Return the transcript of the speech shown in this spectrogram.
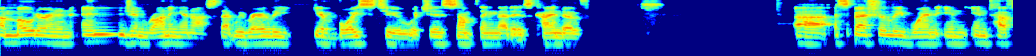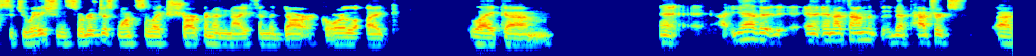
a motor and an engine running in us that we rarely give voice to, which is something that is kind of uh, especially when in in tough situations, sort of just wants to like sharpen a knife in the dark or like like um and, yeah the, and, and, I found that that Patrick's uh,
